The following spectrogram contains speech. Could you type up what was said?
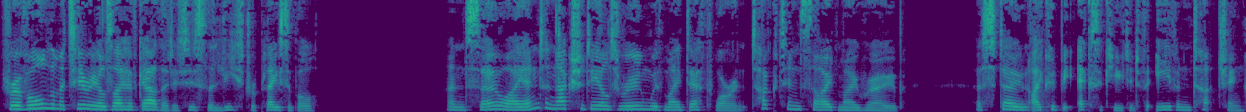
for of all the materials I have gathered it is the least replaceable. And so I enter Nakshadil's room with my death warrant tucked inside my robe, a stone I could be executed for even touching.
